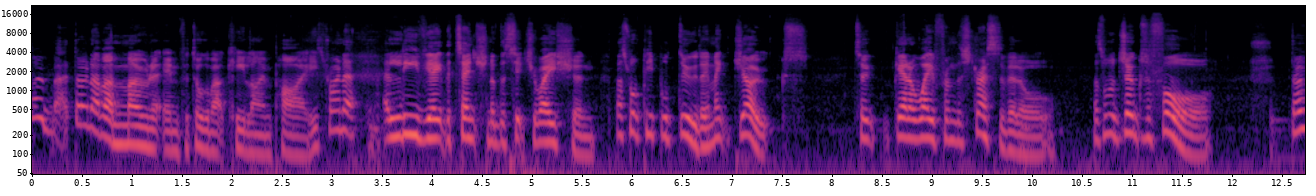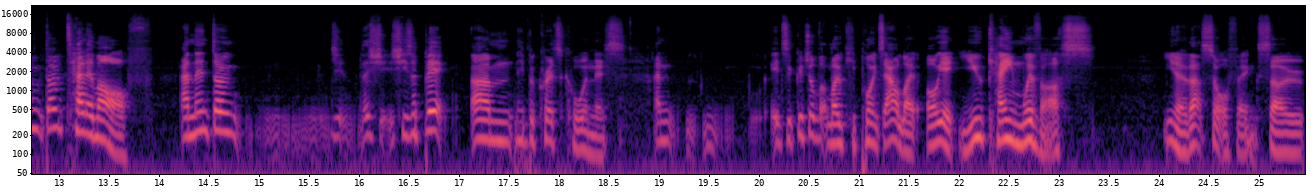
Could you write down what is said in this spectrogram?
Don't don't have a moan at him for talking about key lime pie. He's trying to alleviate the tension of the situation. That's what people do. They make jokes to get away from the stress of it all. That's what jokes are for. Don't don't tell him off, and then don't. she- She's a bit um hypocritical in this, and it's a good job that Loki points out, like, oh yeah, you came with us you know that sort of thing. So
